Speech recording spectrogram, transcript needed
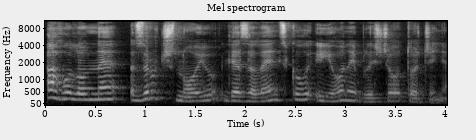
а головне зручною для Зеленського і його найближчого оточення.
